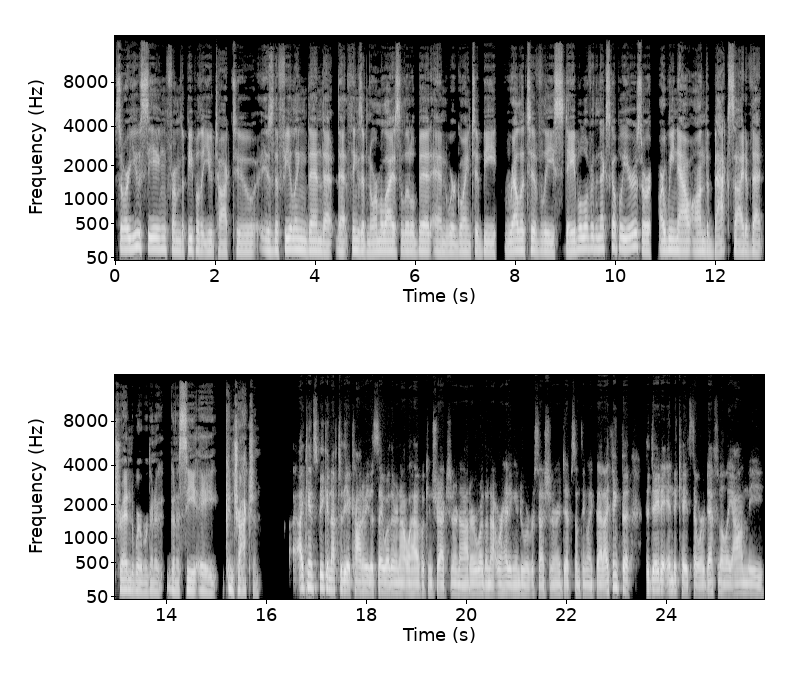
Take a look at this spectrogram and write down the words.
So are you seeing from the people that you talk to is the feeling then that that things have normalized a little bit and we're going to be relatively stable over the next couple of years or are we now on the backside of that trend where we're going to going to see a contraction? I can't speak enough to the economy to say whether or not we'll have a contraction or not, or whether or not we're heading into a recession or a dip, something like that. I think that the data indicates that we're definitely on the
